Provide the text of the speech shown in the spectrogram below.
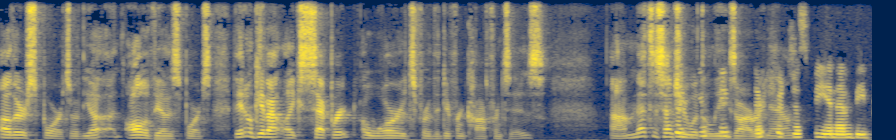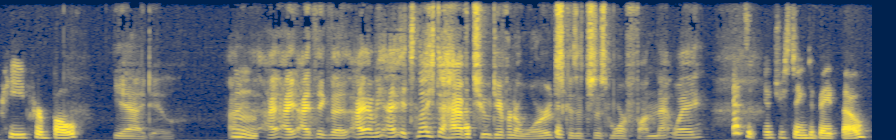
other sports or the o- all of the other sports, they don't give out like separate awards for the different conferences. Um, that's essentially what the leagues are right should now. just be an MVP for both. Yeah, I do. Hmm. I, I, I think that I, I mean I, it's nice to have two different awards because it's just more fun that way. That's an interesting debate, though.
